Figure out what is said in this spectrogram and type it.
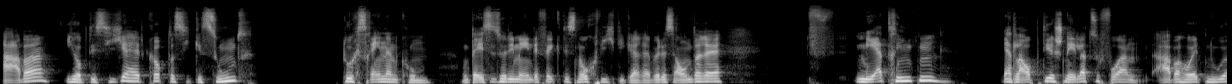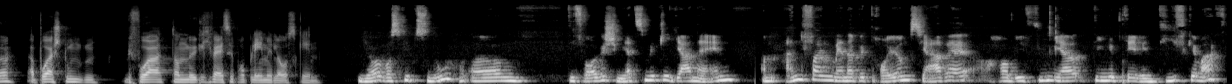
Aber ich habe die Sicherheit gehabt, dass ich gesund durchs Rennen komme. Und das ist halt im Endeffekt das noch Wichtigere, weil das andere, mehr trinken, erlaubt dir schneller zu fahren, aber halt nur ein paar Stunden, bevor dann möglicherweise Probleme losgehen. Ja, was gibt's noch? Ähm, die Frage Schmerzmittel, ja, nein. Am Anfang meiner Betreuungsjahre habe ich viel mehr Dinge präventiv gemacht.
